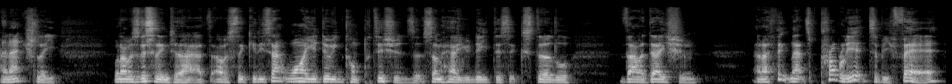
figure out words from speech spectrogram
And actually, when I was listening to that, I was thinking, is that why you're doing competitions? That somehow you need this external validation? And I think that's probably it, to be fair.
